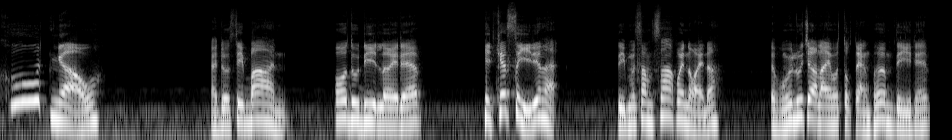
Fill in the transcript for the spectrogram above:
โคตรเหงาไหนดูสิบ้านโอ้ดูดีเลยเดฟผิดแค่สีนี่แหละ สีมันซ้ำซากไปหน่อยเนาะแต่ผมไม่รู้จะอะไรมาตกแต่งเพิ่มดีเดฟ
